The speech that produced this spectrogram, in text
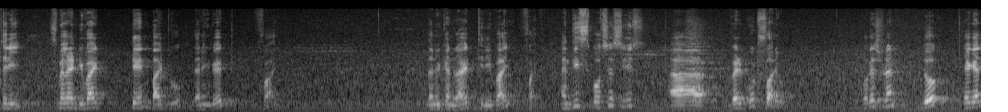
3 similarly divide 10 by 2 then you get 5 then we can write 3 by 5 and this process is uh, very good for you. Okay student? Look again.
